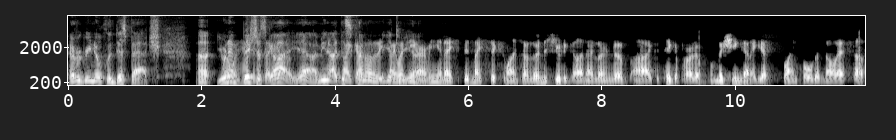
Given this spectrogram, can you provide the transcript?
Evergreen Oakland Dispatch. Uh, you're Well, an ambitious is I guy, got- yeah. I mean, I, this I got kind of out of the, I to. went in the army and I did my six months. I learned to shoot a gun. I learned to, uh, I could take apart a machine gun, I guess, blindfolded and all that stuff.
